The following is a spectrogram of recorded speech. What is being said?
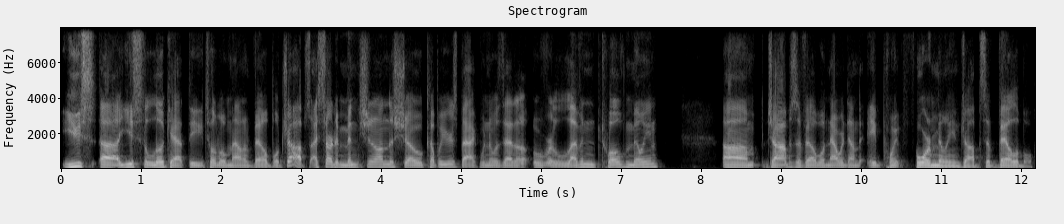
used uh, used to look at the total amount of available jobs. I started mentioning on the show a couple years back when it was at uh, over 11, 12 million um, jobs available. Now we're down to 8.4 million jobs available.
